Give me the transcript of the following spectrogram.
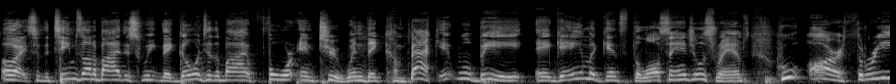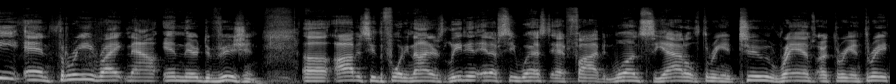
All right, so the team's on a bye this week. They go into the bye four and two. When they come back, it will be a game against the Los Angeles Rams, who are three and three right now in their division. Uh, obviously, the 49ers leading the NFC West at five and one. Seattle three and two. Rams are three and three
